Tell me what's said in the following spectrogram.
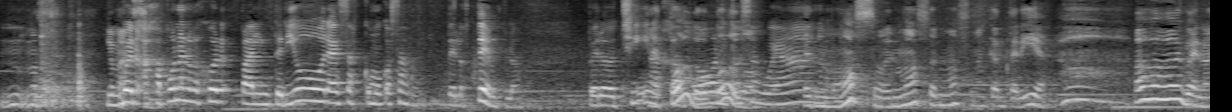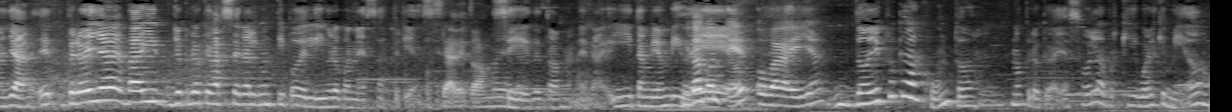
no sé. Lo Bueno, a. Japón a lo mejor para el interior, a esas como cosas de los templos. Pero China, A todo, Japón y todo. todas esas weas. no. Hermoso, hermoso, hermoso, me encantaría. Ay, bueno, ya. eh, pero ella va a ir, yo creo que va a hacer algún tipo de libro con esa O experiencia. sea, de todas maneras. Sí, de todas maneras. Y también video. ¿Va con Ed o va ella? No, yo creo que van juntos. No creo que vaya sola, porque igual que miedo.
